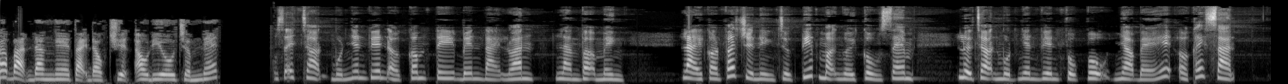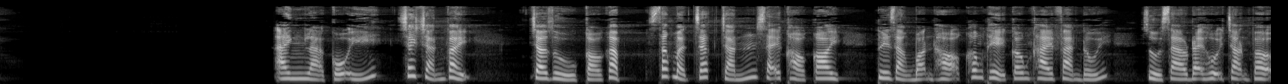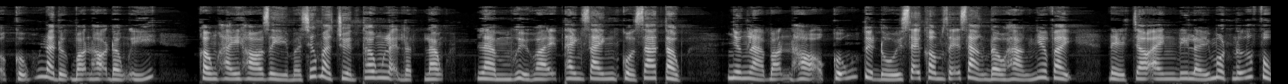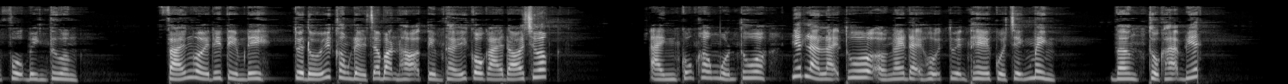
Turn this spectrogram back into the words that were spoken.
Các bạn đang nghe tại đọc truyện audio.net Sẽ chọn một nhân viên ở công ty bên Đài Loan làm vợ mình. Lại còn phát truyền hình trực tiếp mọi người cùng xem, lựa chọn một nhân viên phục vụ nhỏ bé ở khách sạn. Anh là cố ý, chắc chắn vậy. Cho dù có gặp, sắc mặt chắc chắn sẽ khó coi, tuy rằng bọn họ không thể công khai phản đối, dù sao đại hội chọn vợ cũng là được bọn họ đồng ý. Không hay ho gì mà trước mặt truyền thông lại lật lọng, làm hủy hoại thanh danh của gia tộc. Nhưng là bọn họ cũng tuyệt đối sẽ không dễ dàng đầu hàng như vậy để cho anh đi lấy một nữ phục vụ bình thường. Phái người đi tìm đi, tuyệt đối không để cho bọn họ tìm thấy cô gái đó trước. Anh cũng không muốn thua, nhất là lại thua ở ngay đại hội tuyển thê của chính mình. Vâng, thuộc hạ biết.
